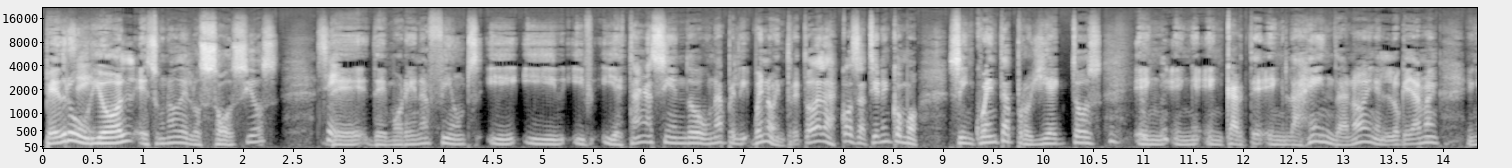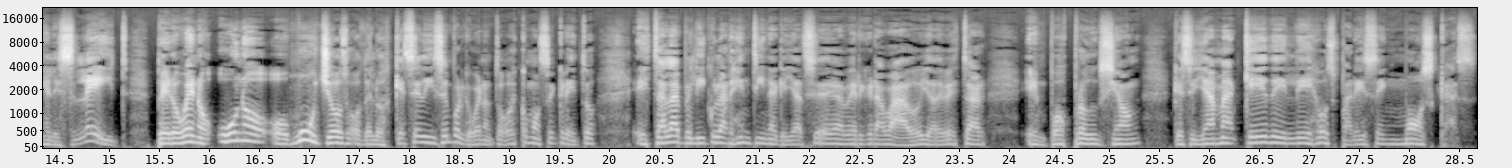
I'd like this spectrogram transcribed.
Pedro Uriol es uno de los socios de, de, Morena Films y, y, y, están haciendo una película, bueno, entre todas las cosas, tienen como 50 proyectos en, en, en, en la agenda, ¿no? En lo que llaman en el slate, pero bueno, uno o muchos, o de los que se dicen, porque bueno, todo es como secreto, está la película argentina que ya se debe haber grabado, ya debe estar en postproducción, que se llama ¿Qué de lejos parecen moscas?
